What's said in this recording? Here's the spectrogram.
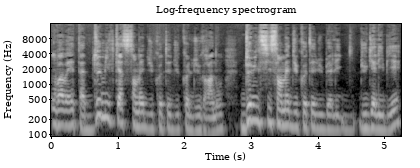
On va être à 2400 mètres du côté du col du Granon, 2600 mètres du côté du Galibier.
